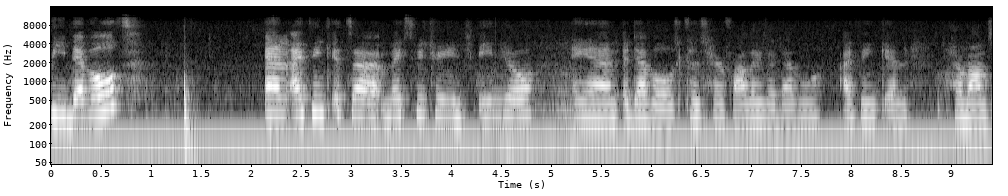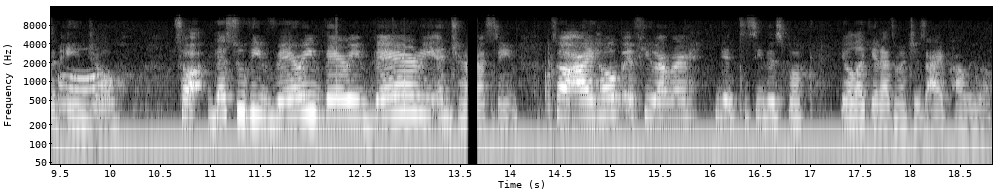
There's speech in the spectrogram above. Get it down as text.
Bedeviled, and I think it's a mix between angel and a devil because her father's a devil, I think, and her mom's an angel. So this will be very, very, very interesting. So I hope if you ever get to see this book, you'll like it as much as I probably will.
